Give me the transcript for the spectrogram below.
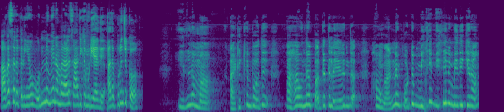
அவசரத்திலையும் ஒன்றுமே நம்மளால சாதிக்க முடியாது. அதை புரிஞ்சுக்கோ. இல்லைம்மா அடிக்கும்போது மகாவும் தான் பக்கத்தில் இருந்தா அவங்க அண்ணன் போட்டு மிதி மிதின்னு மிதிக்கிறான்.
